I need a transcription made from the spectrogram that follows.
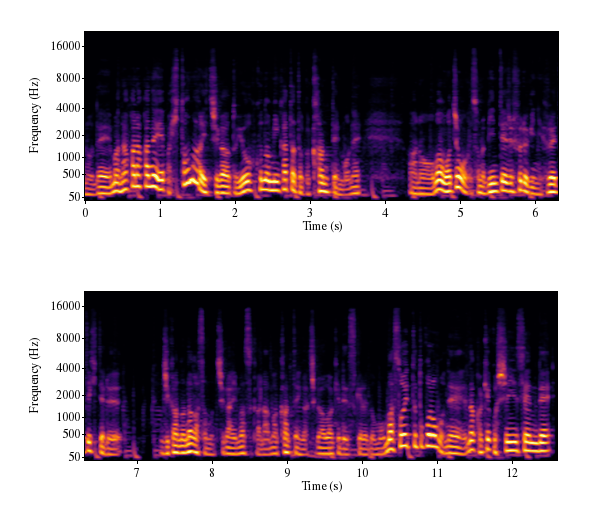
うので、まあ、なかなかねやっぱ一回り違うと洋服の見方とか観点もねあの、まあ、もちろんそのヴィンテージ古着に触れてきてる時間の長さも違いますから、まあ、観点が違うわけですけれども、まあ、そういったところもねなんか結構新鮮で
